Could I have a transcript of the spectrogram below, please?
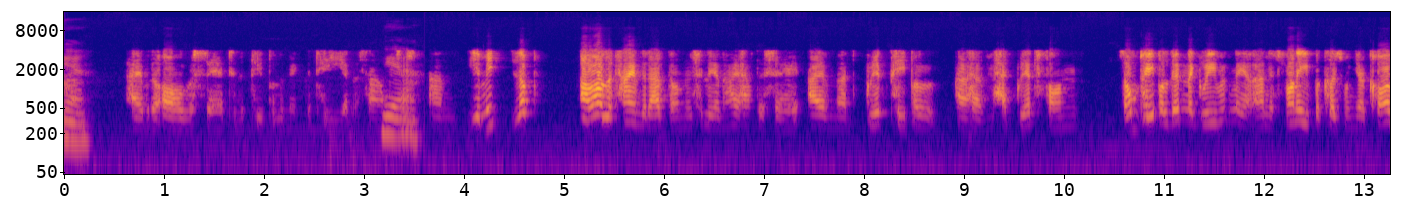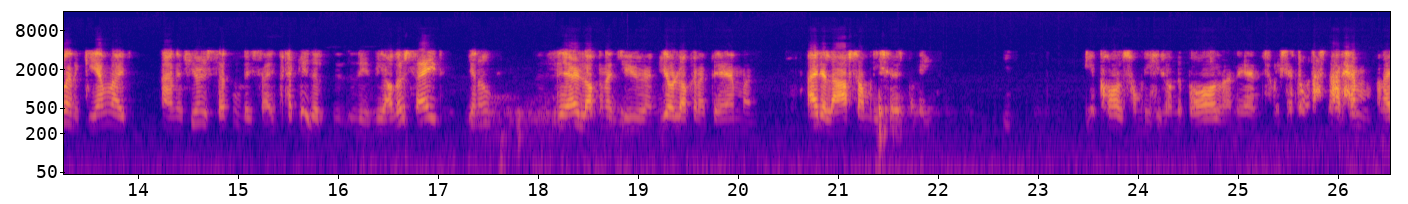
Yeah. I would always say to the people that make the tea and the sandwiches. Yeah. And you meet look all the time that I've done this, and I have to say I have met great people. I have had great fun. Some people didn't agree with me, and it's funny because when you're calling a game out, and if you're sitting beside, particularly the, the the other side, you know, they're looking at you and you're looking at them, and I had a laugh. Somebody says to me, "You- "You call somebody who's on the ball," and then somebody says, "No, that's not him." And I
